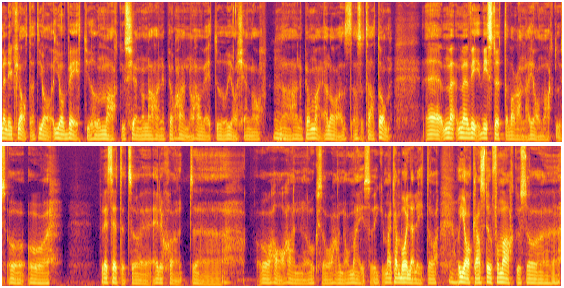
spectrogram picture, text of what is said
men det är klart att jag, jag vet ju hur Marcus känner när han är på han och han vet hur jag känner Mm. när han är på mig. Eller alltså, alltså tvärtom. Eh, men men vi, vi stöttar varandra, jag och Marcus. Och, och på det sättet så är det skönt eh, att ha han också och han har mig. Så man kan bolla lite och, och jag kan stå upp för Marcus. Och, eh,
